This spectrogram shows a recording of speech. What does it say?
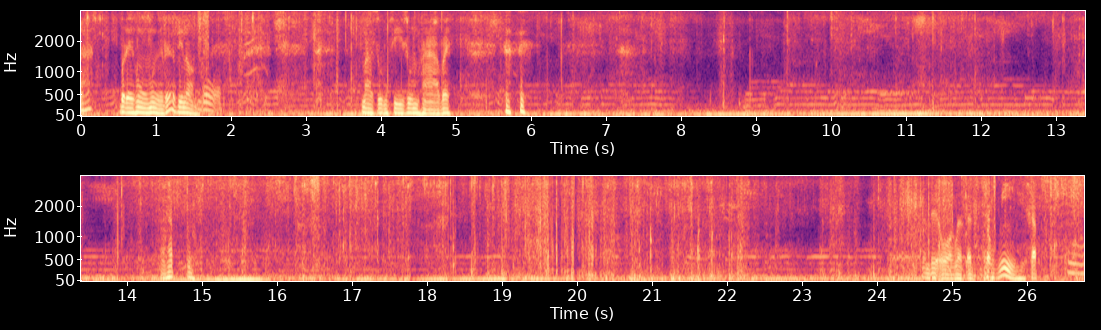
รักบ่ได้หูมือเด้อพี่น้องเด้อ มาซุ่มสีซุ่มหาไปนะครับมันได้ออกแล้วก็ต้องมีครับอืม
